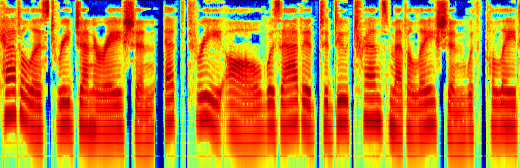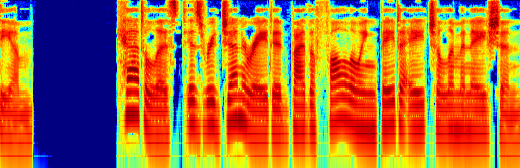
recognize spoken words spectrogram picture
Catalyst regeneration, Et3Al was added to do transmetallation with palladium. Catalyst is regenerated by the following beta-H elimination.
